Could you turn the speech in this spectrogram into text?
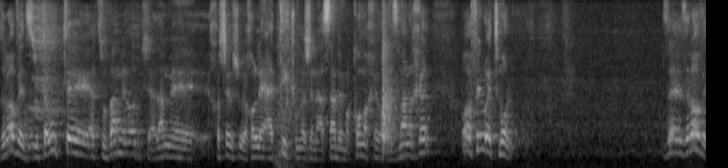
זה לא עובד, זו טעות אה, עצובה מאוד כשאדם אה, חושב שהוא יכול להעתיק מה שנעשה במקום אחר או בזמן אחר, או אפילו אתמול. זה, זה לא עובד.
